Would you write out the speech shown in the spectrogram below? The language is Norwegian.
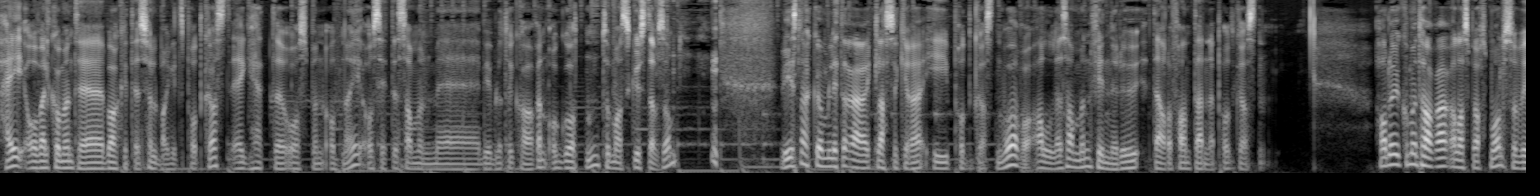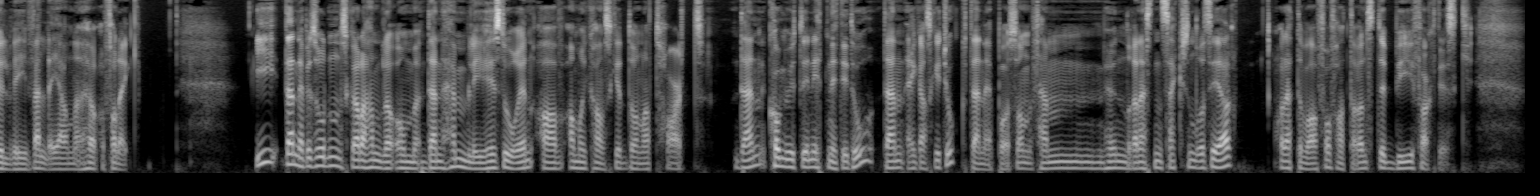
Hei og velkommen tilbake til Sølvbergets podkast. Jeg heter Åsmund Odnøy og sitter sammen med bibliotekaren og gåten Thomas Gustavsson. Vi snakker om litterære klassikere i podkasten vår, og alle sammen finner du der du fant denne podkasten. Har du kommentarer eller spørsmål, så vil vi veldig gjerne høre fra deg. I denne episoden skal det handle om den hemmelige historien av amerikanske Donna Tart. Den kom ut i 1992. Den er ganske tjukk. Den er på sånn 500, nesten 600 sider og dette var forfatterens debut, faktisk.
